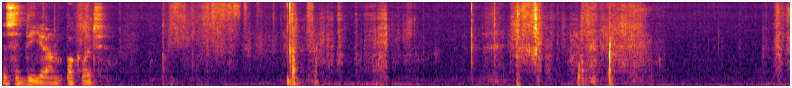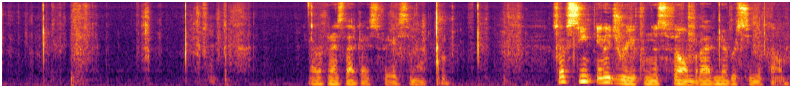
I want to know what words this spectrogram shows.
This is the um, booklet. I recognize that guy's face, yeah. Hmm. So I've seen imagery from this film, but I've never seen the film.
